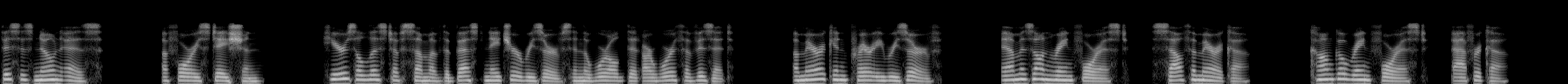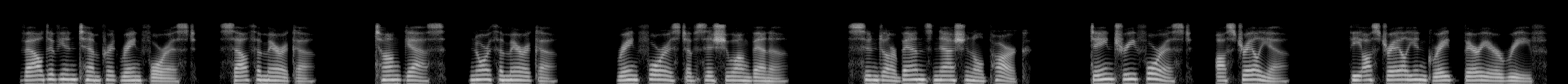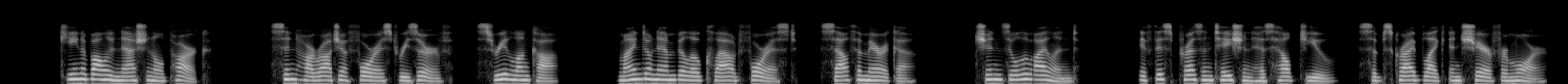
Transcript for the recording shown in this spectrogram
This is known as afforestation. Here's a list of some of the best nature reserves in the world that are worth a visit. American Prairie Reserve. Amazon Rainforest, South America. Congo Rainforest, Africa. Valdivian Temperate Rainforest, South America. Tongass, North America. Rainforest of Xishuangbanna. Sundarbans National Park. Daintree Forest, Australia. The Australian Great Barrier Reef. Kinabalu National Park. Sinharaja Forest Reserve, Sri Lanka. Mindonambillo Cloud Forest, South America. Chinzulu Island. If this presentation has helped you, subscribe like and share for more.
